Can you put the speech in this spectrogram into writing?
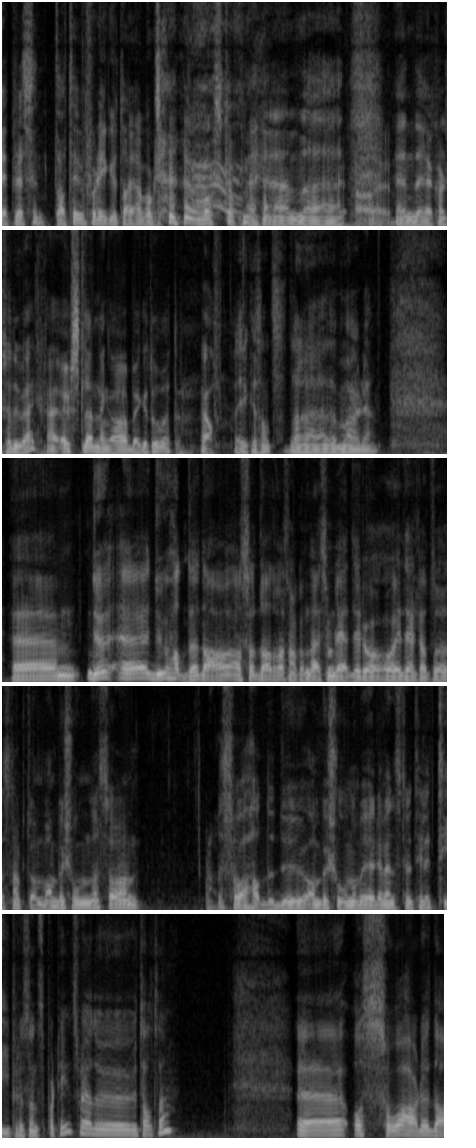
representativ for de gutta jeg vokste opp med, enn en det kanskje du er. Østlendinger begge to, vet du. Ja, ikke sant. Det, det må være det. Ehm, du, eh, du, hadde da, altså da det var snakk om deg som leder og, og i det hele tatt snakket om ambisjonene, så, så hadde du ambisjon om å gjøre Venstre til et 10 %-parti, tror jeg du uttalte? Uh, og så har det da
